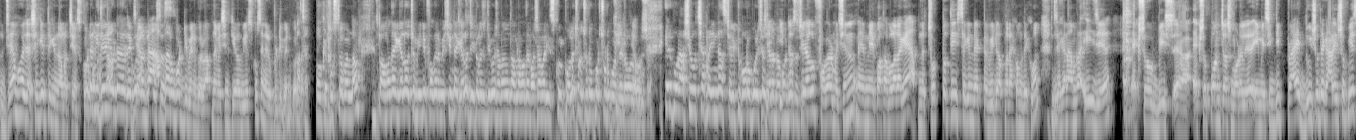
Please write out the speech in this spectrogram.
জ্যাম হয়ে যায় সেক্ষেত্রে কিন্তু আমরা চেঞ্জ করব ওটা নিজেই কারণ ওটা regular জ্যামটা আপনার উপর ডিপেন্ড করবে। আপনার মেশিন কীভাবে ইউজ করছেন এর উপর ডিপেন্ড করবে। আচ্ছা ওকে বুঝতে পারলাম। তো আমাদের গেল হচ্ছে মিনি ফগার মেশিনটা গেল যেগুলো যেগুলো সাধারণত আমরা আমাদের বাসা বাড়ি স্কুল কলেজ ছোট ছোট ছোট পর্যায়ে ব্যবহার করব। এরপর আসি হচ্ছে আপনার ইন্ডাস্ট্রিয়াল একটু বড় পরিসরে যারা ব্যবহার ইন্ডাস্ট্রিয়াল ফগার মেশিন নিয়ে কথা বলার আগে আপনার ছোট্ট তিরিশ সেকেন্ডের একটা ভিডিও আপনারা এখন দেখুন যেখানে আমরা এই যে একশো বিশ একশো পঞ্চাশ মডেলের এই মেশিনটি প্রায় দুইশো থেকে আড়াইশো পিস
